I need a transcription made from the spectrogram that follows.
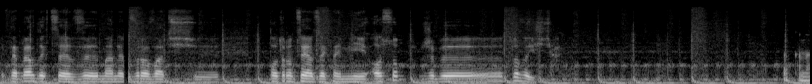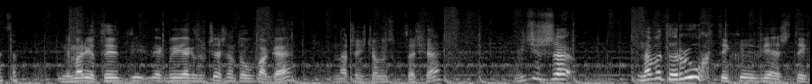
Tak naprawdę chcę wymanewrować, y, potrącając jak najmniej osób, żeby do wyjścia. Tak, na co? Mario, ty jakby jak zwróciłeś na to uwagę, na częściowym sukcesie, widzisz, że nawet ruch tych, wiesz, tych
